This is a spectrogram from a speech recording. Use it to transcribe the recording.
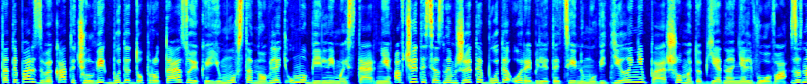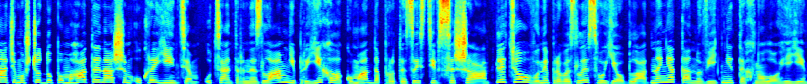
Та тепер звикати чоловік буде до протезу, який йому встановлять у мобільній майстерні. А вчитися з ним жити буде у реабілітаційному відділенні першого медоб'єднання Львова. Зазначимо, що допомагати нашим українцям у центр незламні приїхала команда протезистів США. Для цього вони привезли своє обладнання та новітні технології.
